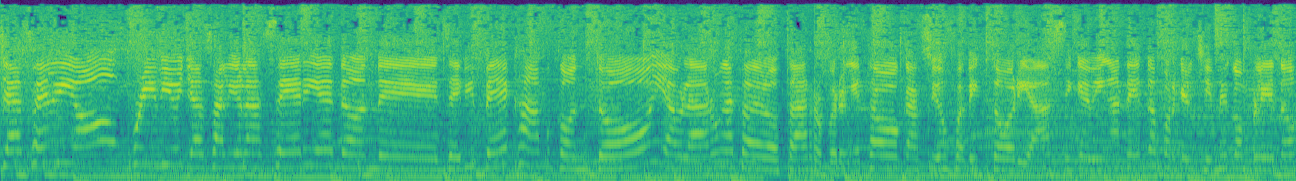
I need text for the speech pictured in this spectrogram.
ya salió un preview, ya salió la serie donde David Beckham contó y hablaron hasta de los tarros, pero en esta ocasión fue Victoria. Así que bien atentos porque el chisme completo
